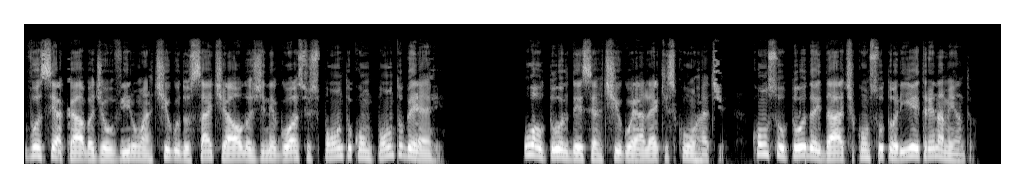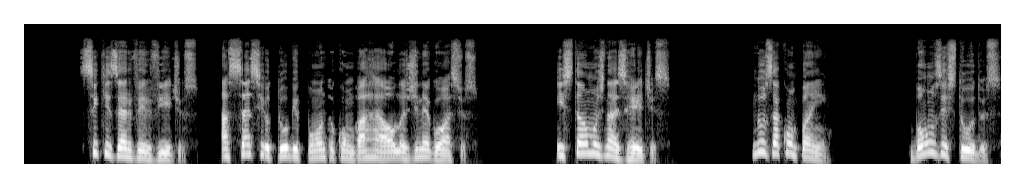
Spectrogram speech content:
Você acaba de ouvir um artigo do site aulasdenegócios.com.br. O autor desse artigo é Alex Kunrat, consultor da IDAT Consultoria e Treinamento. Se quiser ver vídeos, acesse youtube.com.br aulas de negócios. Estamos nas redes. Nos acompanhe. Bons estudos!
